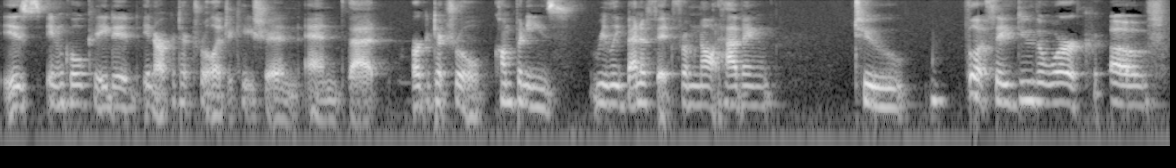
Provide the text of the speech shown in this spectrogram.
is inculcated in architectural education and that architectural companies really benefit from not having to let's say do the work of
